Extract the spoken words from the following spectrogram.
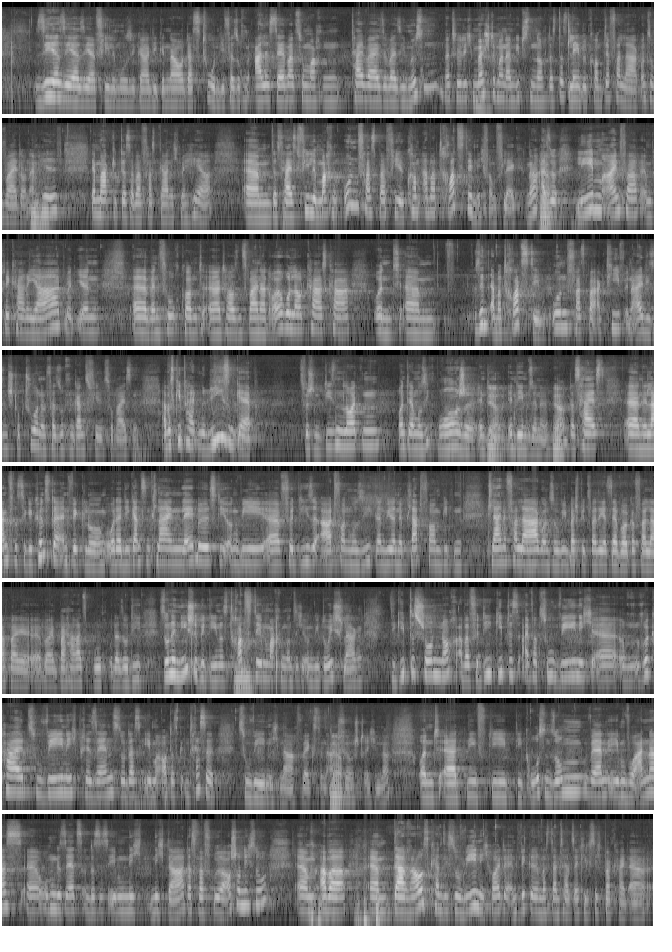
sehr, sehr, sehr viele Musiker, die genau das tun. Die versuchen alles selber zu machen, teilweise, weil sie müssen. Natürlich möchte man am liebsten noch, dass das Label kommt, der Verlag und so weiter und einem mhm. hilft. Der Markt gibt das aber fast gar nicht mehr her. Ähm, das heißt, viele machen unfassbar viel, kommen aber trotzdem nicht vom Fleck. Ne? Also ja. leben einfach im Prekariat mit ihren, äh, wenn es hochkommt, äh, 1200 Euro laut KSK und ähm, sind aber trotzdem unfassbar aktiv in all diesen Strukturen und versuchen ganz viel zu reißen. Aber es gibt halt einen riesen Gap zwischen diesen Leuten und der Musikbranche in dem, ja. in dem Sinne. Ja. Ne? Das heißt, äh, eine langfristige Künstlerentwicklung oder die ganzen kleinen Labels, die irgendwie äh, für diese Art von Musik dann wieder eine Plattform bieten, kleine Verlage und so, wie beispielsweise jetzt der Wolke Verlag bei, äh, bei, bei Haraldsbuch oder so, die so eine Nische bedienen, es trotzdem mhm. machen und sich irgendwie durchschlagen die gibt es schon noch, aber für die gibt es einfach zu wenig äh, Rückhalt, zu wenig Präsenz, sodass eben auch das Interesse zu wenig nachwächst, in Anführungsstrichen. Ja. Ne? Und äh, die, die, die großen Summen werden eben woanders äh, umgesetzt und das ist eben nicht, nicht da. Das war früher auch schon nicht so, ähm, aber ähm, daraus kann sich so wenig heute entwickeln, was dann tatsächlich Sichtbarkeit er,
